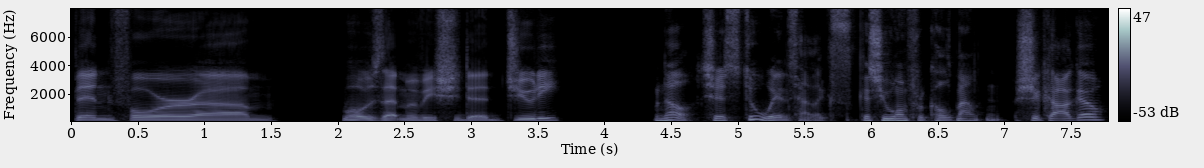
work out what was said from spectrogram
been for um, what was that movie she did? Judy. No, she has two wins, Alex, because she won for Cold Mountain. Chicago.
